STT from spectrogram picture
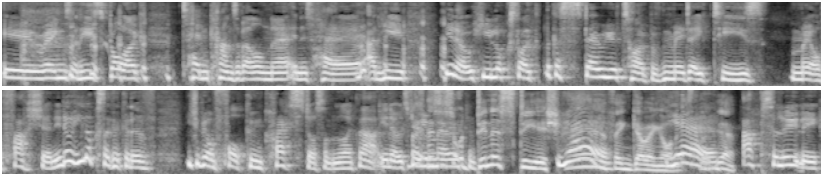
earrings, and he's got like ten cans of Elnett in his hair, and he, you know, he looks like like a stereotype of mid eighties male fashion. You know, he looks like a kind of he should be on Falcon Crest or something like that. You know, it's very yeah, there's American. a sort of dynasty-ish hair thing going on. Yeah, the- yeah. absolutely.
